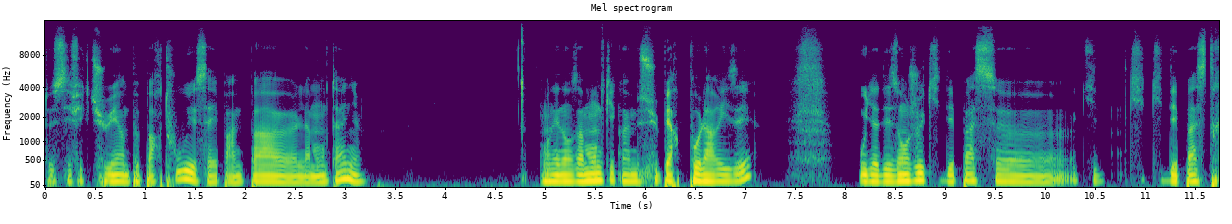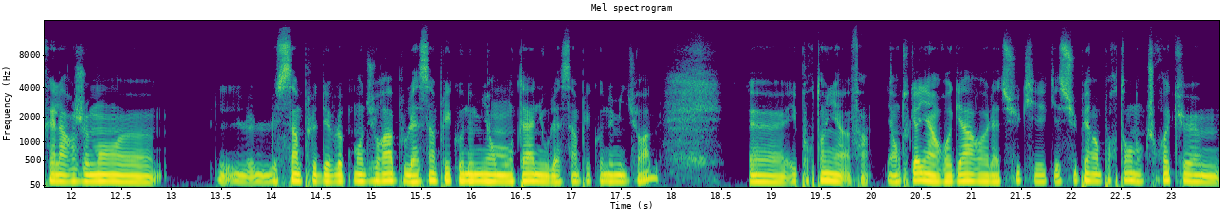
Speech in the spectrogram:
de s'effectuer un peu partout, et ça épargne pas la montagne. On est dans un monde qui est quand même super polarisé, où il y a des enjeux qui dépassent, euh, qui, qui- dépassent très largement euh, le, le simple développement durable ou la simple économie en montagne ou la simple économie durable. Euh, et pourtant, il y a, enfin, en tout cas, il y a un regard là-dessus qui est, super important. Donc, je crois que,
